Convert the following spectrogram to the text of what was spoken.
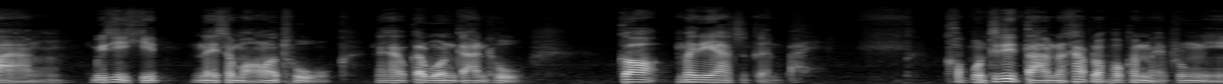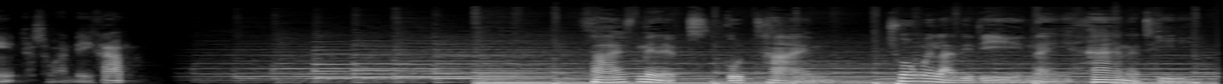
วางวิธีคิดในสมองเราถูกนะครับ กระบวนการถูกก็ไม่ได้ยากจนเกินไป ขอบคุณที่ติดตามนะครับ แล้วพบกันใหม่พรุ่งนี้ สวัสดีครับ 5 minutes good time ช่วงเวลาดีๆ ใน 5 นาที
